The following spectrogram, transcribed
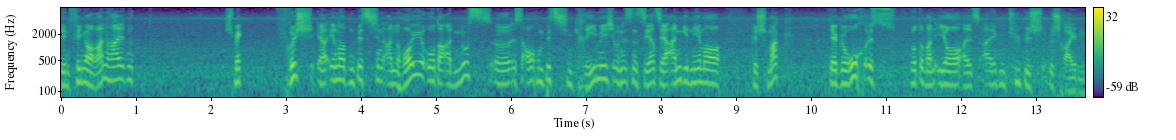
den Finger ranhalten. Schmeckt frisch, erinnert ein bisschen an Heu oder an Nuss, äh, ist auch ein bisschen cremig und ist ein sehr, sehr angenehmer Geschmack. Der Geruch ist, würde man eher als algentypisch beschreiben.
